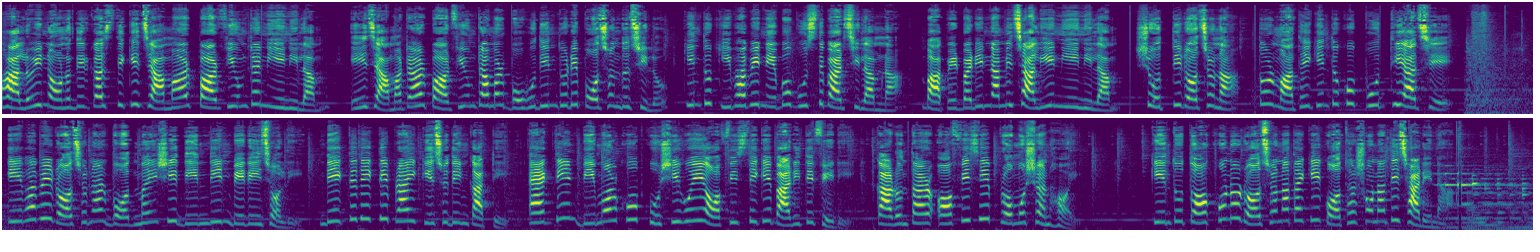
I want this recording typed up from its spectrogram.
ভালোই ননদের কাছ থেকে জামা আর পারফিউমটা নিয়ে নিলাম। এই জামাটা আর পারফিউমটা আমার বহুদিন ধরে পছন্দ ছিল, কিন্তু কীভাবে নেব বুঝতে পারছিলাম না। বাপের বাড়ির নামে চালিয়ে নিয়ে নিলাম। সত্যি রচনা, তোর মাথায় কিন্তু খুব বুদ্ধি আছে। এভাবে রচনার বদমাইশি দিন দিন বেড়েই চলে। দেখতে দেখতে প্রায় কিছুদিন কাটে। একদিন বিমল খুব খুশি হয়ে অফিস থেকে বাড়িতে ফেরে, কারণ তার অফিসে প্রমোশন হয়। কিন্তু তখনও রচনা তাকে কথা শোনাতে ছাড়ে না।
